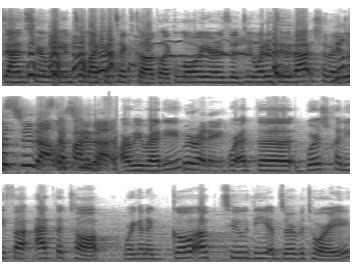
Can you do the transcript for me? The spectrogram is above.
dance your way into like a TikTok, like lawyers. Do you want to do that? Should I yeah, let's do that. Let's do that. The, are we ready? We're ready. We're at the Burj Khalifa at the top. We're gonna go up to the observatory,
